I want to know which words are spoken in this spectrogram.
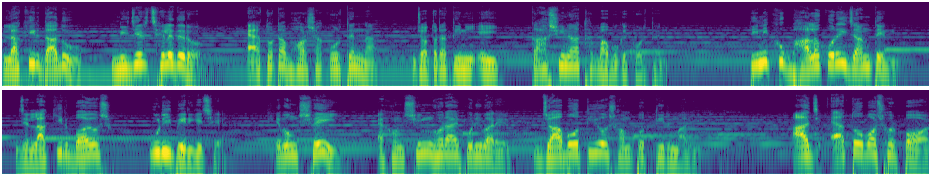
লাকির দাদু নিজের ছেলেদেরও এতটা ভরসা করতেন না, যতটা তিনি এই কাশীনাথ বাবুকে করতেন। তিনি খুব ভালো করেই জানতেন যে লাকির বয়স কুড়ি পেরিয়েছে এবং সেই এখন সিংহরায় পরিবারের যাবতীয় সম্পত্তির মালিক। আজ এত বছর পর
